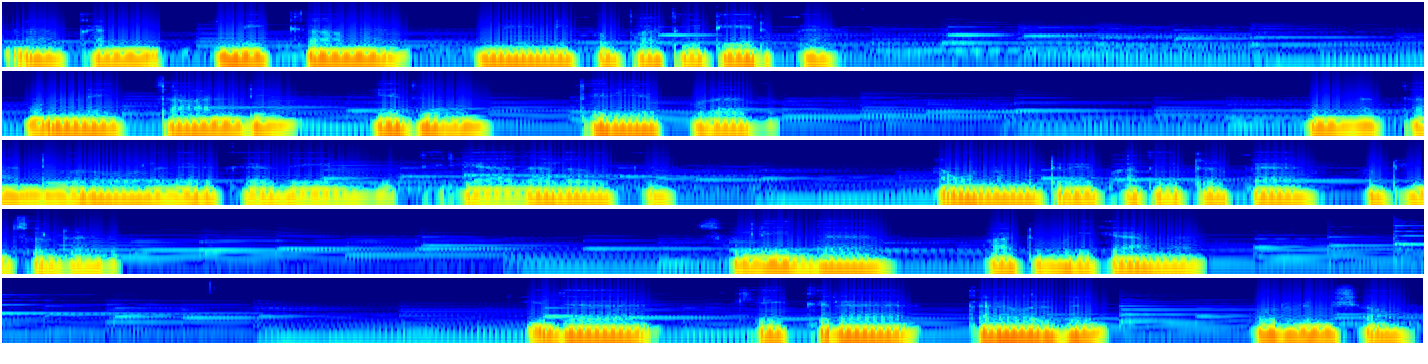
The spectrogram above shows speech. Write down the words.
நான் கண் இமைக்காமல் உன்னை இன்றைக்கும் பார்த்துக்கிட்டே இருப்பேன். உன்னை தாண்டி எதுவும் தெரியக்கூடாது. உன்னை தாண்டி ஒரு உலகம் இருக்கிறது எனக்கு தெரியாத அளவுக்கு நான் உன்னை மட்டுமே பார்த்துக்கிட்டு இருப்பேன் அப்படின்னு சொல்கிறாரு சொல்லி இந்த பாட்டு முடிக்கிறாங்க. இதை கேட்குற கணவர்கள் ஒரு நிமிஷம்.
